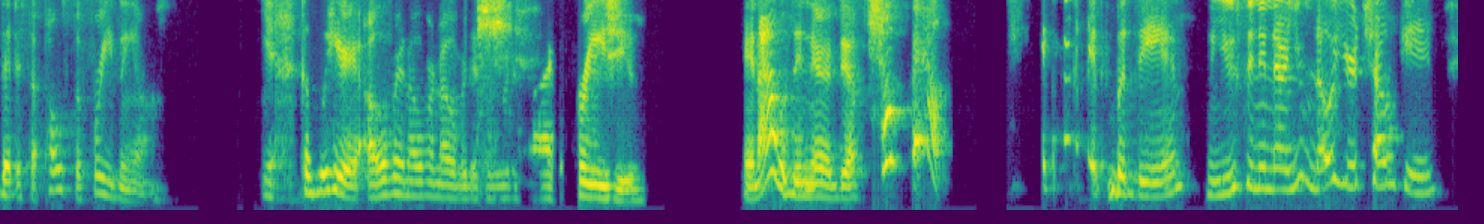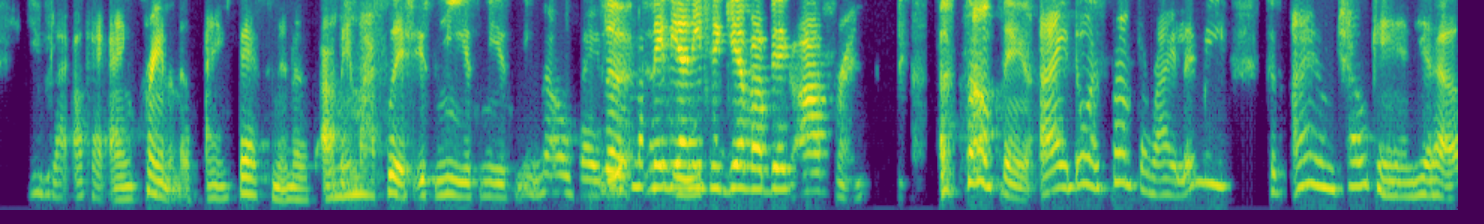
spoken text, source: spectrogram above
that is supposed to free them. Yeah. Because we hear it over and over and over that the word of God frees you. And I was in there just choked out. but then when you sitting there, you know you're choking. You be like, okay, I ain't praying enough. I ain't fasting enough. I'm in my flesh. It's me. It's me. It's me. No, baby. Look, maybe me. I need to give a big offering. Or something. I ain't doing something right. Let me, because I am choking, you know.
